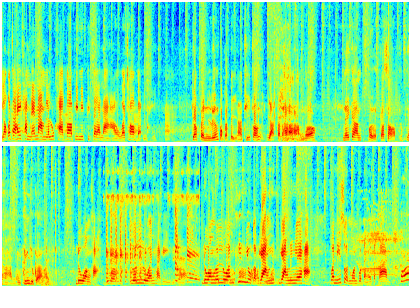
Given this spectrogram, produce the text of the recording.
เราก็จะให้คำแนะนำแล้วลูกค้าก็พินิจพิจารณาเอาว่าชอบแบบไหนก็เป็นเรื่องปกตินะที่ต้องอยากจะถามเนาะในการเปิดกระสอบทุกอย่างมันขึ้นอยู่กับอะไรดวงค่ะดวงล้วนๆค่ะพี่ ดีนะดวงล้วนๆขึ้นอยู่กับอย่างดวงอย่างหนึ่งเลยค่ะ วันนี้สวดมนต์บทไหนออกจากบ้านบ้า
